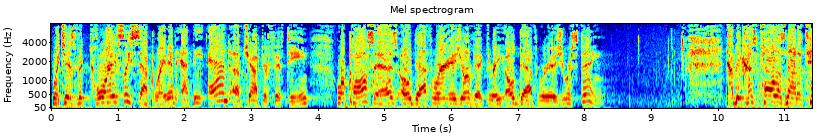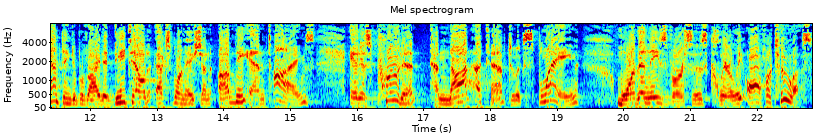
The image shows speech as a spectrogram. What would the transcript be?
which is victoriously separated at the end of chapter 15, where Paul says, O death, where is your victory? O death, where is your sting? Now because Paul is not attempting to provide a detailed explanation of the end times, it is prudent to not attempt to explain more than these verses clearly offer to us.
